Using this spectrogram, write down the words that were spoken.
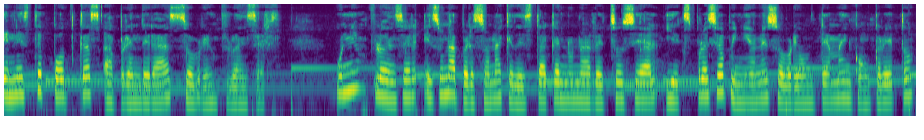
En este podcast aprenderás sobre influencers. Un influencer es una persona que destaca en una red social y expresa opiniones sobre un tema en concreto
